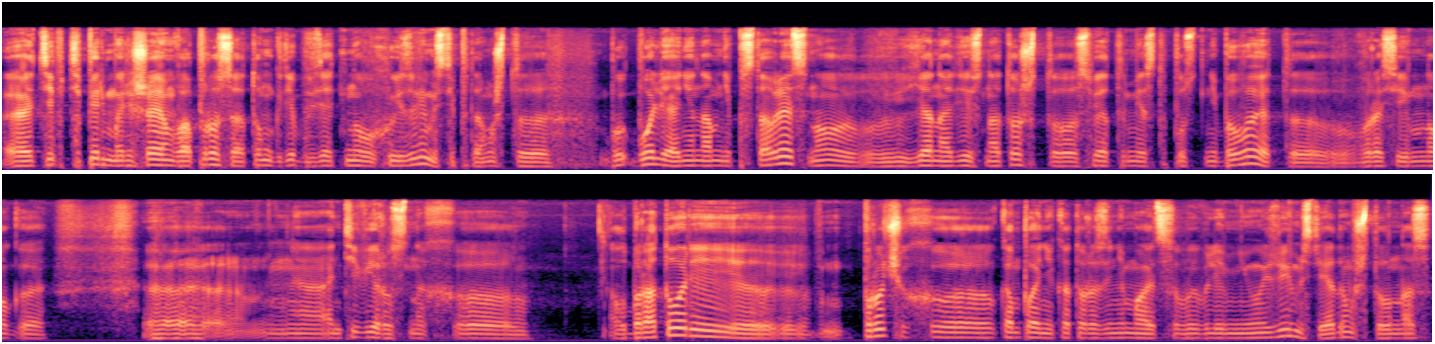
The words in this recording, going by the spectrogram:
Э, теперь мы решаем вопросы о том, где бы взять новых уязвимостей, потому что более они нам не поставляются, но я надеюсь на то, что свято место пусто не бывает. Э, в России много э, антивирусных лабораторий, прочих компаний, которые занимаются выявлением уязвимости. Я думаю, что у нас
